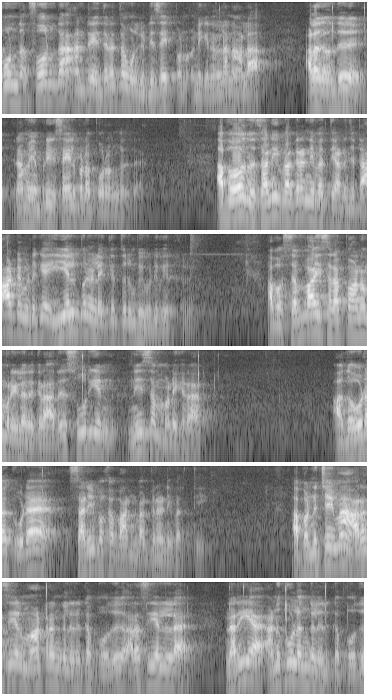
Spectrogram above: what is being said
ஃபோன் தான் ஃபோன் தான் அன்றைய தினத்தை உங்களுக்கு டிசைட் பண்ணும். இன்றைக்கி நல்ல நாளாக அல்லது வந்து நம்ம எப்படி செயல்பட போகிறோங்கிறத அப்போது இந்த சனி வக்ர நிவர்த்தி அடைஞ்சிட்டா ஆட்டோமேட்டிக்காக இயல்பு நிலைக்கு திரும்பி விடுவீர்கள். அப்போ செவ்வாய் சிறப்பான முறையில் இருக்கிறாரு. சூரியன் நீசம் அடைகிறார். அதோட கூட சனி பகவான் வக்ர நிவர்த்தி. அப்போ நிச்சயமாக அரசியல் மாற்றங்கள் இருக்க போது அரசியலில் நிறைய அனுகூலங்கள் இருக்க போது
